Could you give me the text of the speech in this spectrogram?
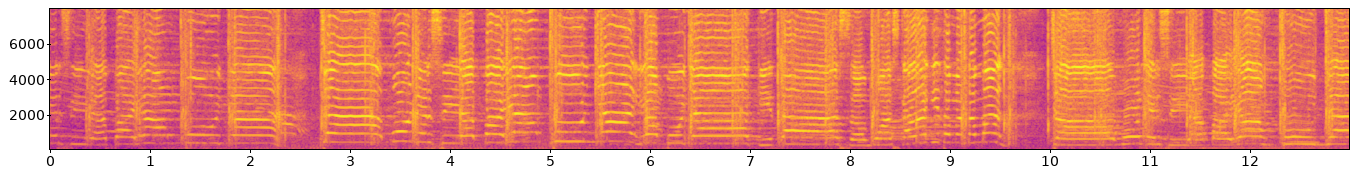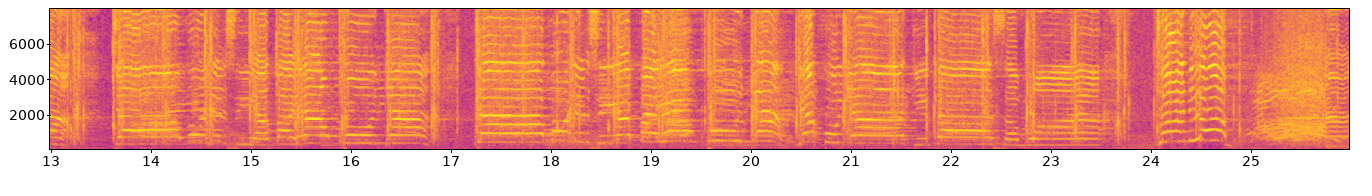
Munir siapa yang punya? Cak siapa yang punya? Yang punya kita semua. Sekali lagi teman-teman. Cak siapa yang punya? Cak siapa yang punya? Cak siapa yang punya? Yang punya kita semua. Jangan diam. Eh,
